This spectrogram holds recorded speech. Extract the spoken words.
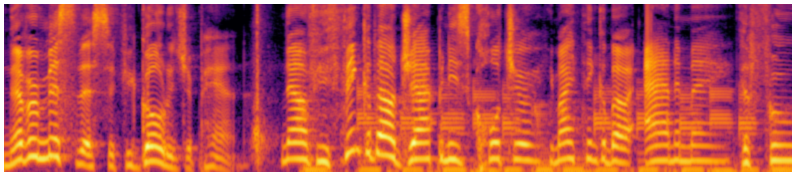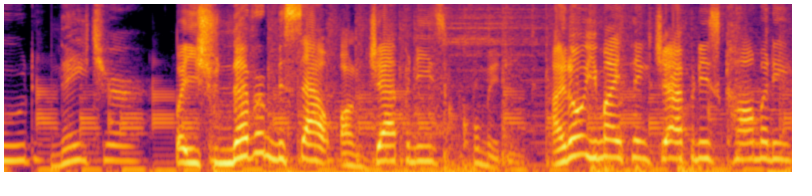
Never miss this if you go to Japan. Now, if you think about Japanese culture, you might think about anime, the food, nature, but you should never miss out on Japanese comedy. I know you might think Japanese comedy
